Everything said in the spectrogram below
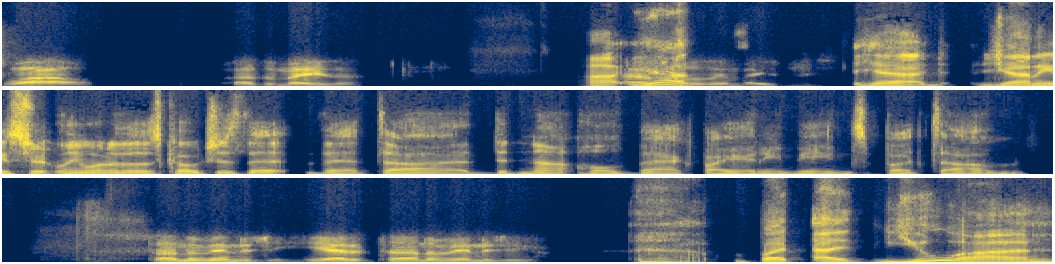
wow, that's amazing. Uh, yeah, Absolutely amazing. yeah. Johnny is certainly one of those coaches that that uh, did not hold back by any means, but um, Ton of energy. He had a ton of energy. uh, but uh, you uh,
